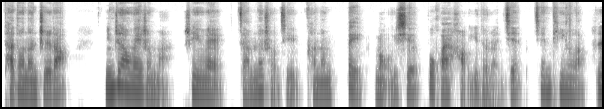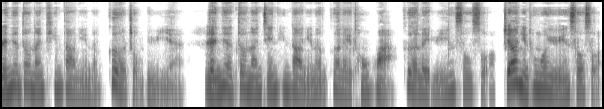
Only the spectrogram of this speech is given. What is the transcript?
他都能知道。您知道为什么？是因为咱们的手机可能被某一些不怀好意的软件监听了，人家都能听到您的各种语言，人家都能监听到您的各类通话、各类语音搜索。只要你通过语音搜索，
